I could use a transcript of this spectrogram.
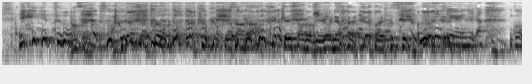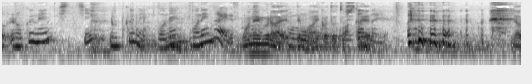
えっと。何歳なんですか？計算が計算が微妙にありませんか22あ6年？76年？5年？5年ぐらいですか、ね、5年ぐらいでも相方として。もう分かんないや。いや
